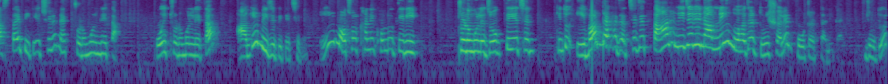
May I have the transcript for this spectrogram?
রাস্তায় পিটিয়েছিলেন এক তৃণমূল নেতা। ওই তৃণমূল নেতা আগে বিজেপিতে ছিলেন। এই বছর খানেক হলো তিনি তৃণমূলে যোগ দিয়েছেন। কিন্তু এবার দেখা যাচ্ছে যে তার নিজেরই নাম নেই দু হাজার দুই সালের ভোটার তালিকায়। যদিও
